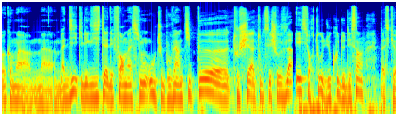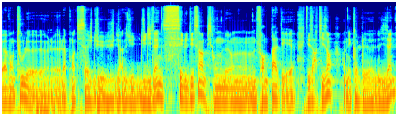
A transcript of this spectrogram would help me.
qu'on m'a dit qu'il existait des formations où tu pouvais un petit peu euh, toucher à toutes ces choses-là et surtout du coup de dessin parce que avant tout l'apprentissage du, du, du, design c'est le dessin puisqu'on on, ne forme pas des, des, artisans en école de, de design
